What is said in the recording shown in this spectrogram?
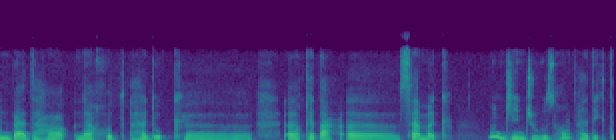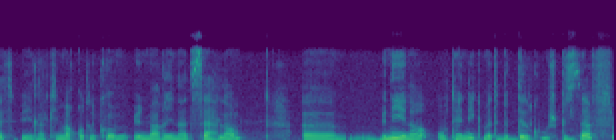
من بعدها ناخذ هادوك آه، آه، قطع آه، سمك ونجي نجوزهم في هذيك التتبيلة. كما قلت لكم une marinade سهلة بنينة وتانيك ما تبدلكمش بزاف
